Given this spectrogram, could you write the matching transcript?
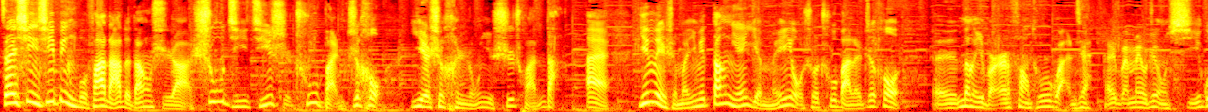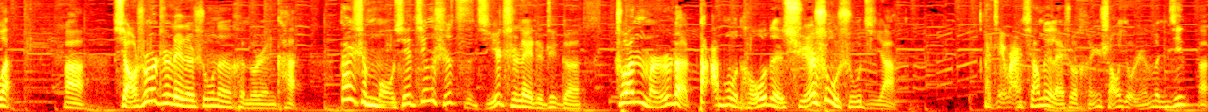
在信息并不发达的当时啊，书籍即使出版之后也是很容易失传的。哎，因为什么？因为当年也没有说出版了之后，呃，弄一本放图书馆去，哎，没有这种习惯啊。小说之类的书呢，很多人看。但是某些经史子集之类的这个专门的大部头的学术书籍啊，啊，这玩意儿相对来说很少有人问津啊。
